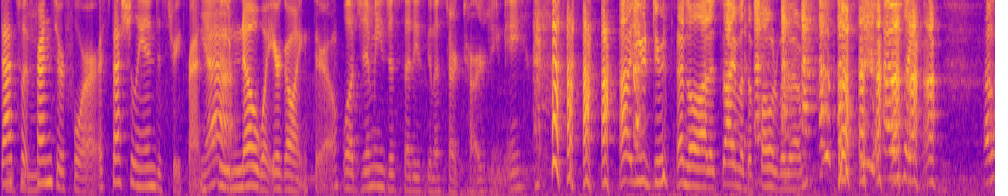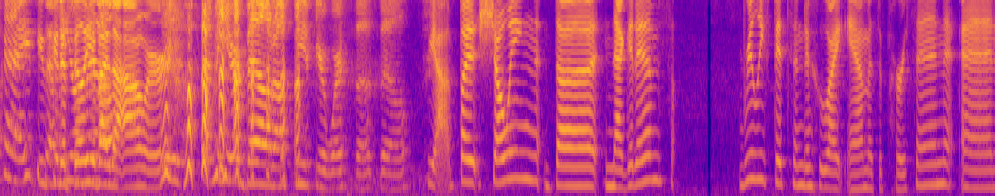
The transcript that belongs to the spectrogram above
that's mm-hmm. what friends are for, especially industry friends yeah. who know what you're going through. Well, Jimmy just said he's going to start charging me. you do spend a lot of time on the phone with him. I was like, Okay. He's gonna bill you by the hour. send me your bill and I'll see if you're worth the bill. Yeah, but showing the negatives really fits into who I am as a person and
